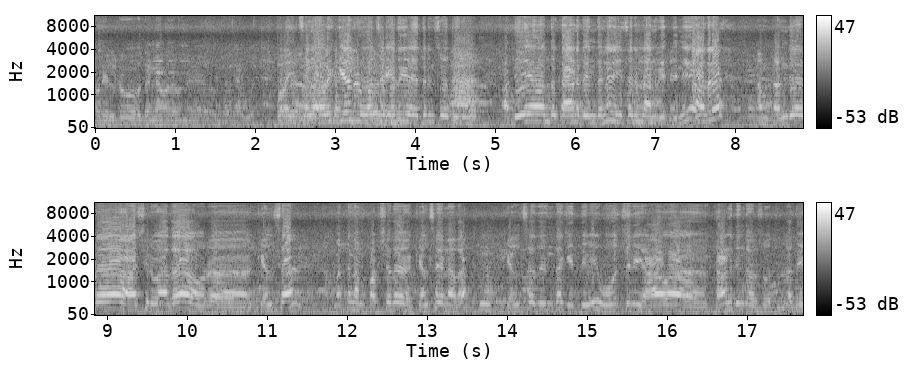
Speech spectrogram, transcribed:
ಅವರೆಲ್ಲರಿಗೂ ಧನ್ಯವಾದವನ್ನು ಹೇಳ್ತೀನಿ. ಅದೇ ಒಂದು ಕಾರಣದಿಂದನೇ ಈ ಸರಿ ನಾನು ಗೆದ್ದೀನಿ. ಆದರೆ ನಮ್ಮ ತಂದೆಯವರ ಆಶೀರ್ವಾದ ಅವರ ಕೆಲಸ ಮತ್ತು ನಮ್ಮ ಪಕ್ಷದ ಕೆಲಸ ಏನದ? ಕೆಲಸದಿಂದ ಗೆದ್ದೀವಿ. ಓದ್ಸರಿ ಸರಿ ಯಾವ ಕಾರಣದಿಂದ ಅವ್ರು ಸೋತಿದ್ರು ಅದೇ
